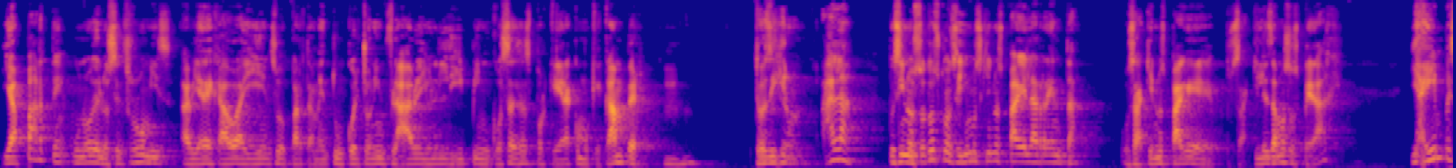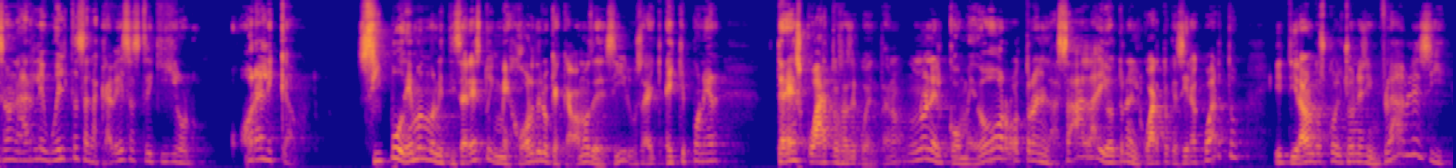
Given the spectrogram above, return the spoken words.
Y aparte, uno de los ex roomies había dejado ahí en su departamento un colchón inflable y un sleeping, cosas esas, porque era como que camper. Entonces dijeron, ala, pues si nosotros conseguimos quien nos pague la renta, o sea, quien nos pague, pues aquí les damos hospedaje. Y ahí empezaron a darle vueltas a la cabeza hasta que dijeron, órale, cabrón, sí podemos monetizar esto y mejor de lo que acabamos de decir. O sea, hay, que poner tres cuartos, haz de cuenta, ¿no? Uno en el comedor, otro en la sala y otro en el cuarto que sí era cuarto. Y tiraron dos colchones inflables y,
